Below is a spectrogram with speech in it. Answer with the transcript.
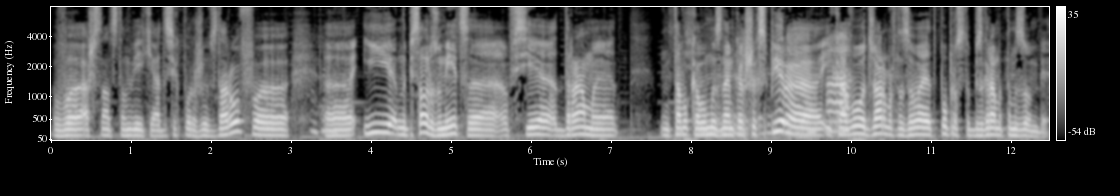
в 16 веке, а до сих пор жив-здоров, э, э, и написал, разумеется, все драмы того, кого мы знаем как Шекспира, и А. кого Джармуш называет попросту безграмотным зомби.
